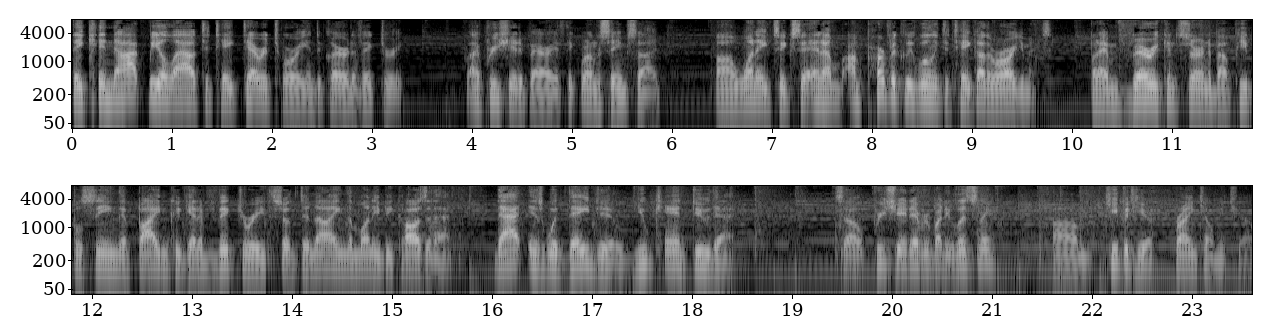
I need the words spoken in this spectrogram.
They cannot be allowed to take territory and declare it a victory. I appreciate it, Barry. I think we're on the same side. Uh, one eight six, and I'm I'm perfectly willing to take other arguments, but I'm very concerned about people seeing that Biden could get a victory, so denying the money because of that. That is what they do. You can't do that. So appreciate everybody listening. Um, keep it here, Brian Kilmeade Show.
